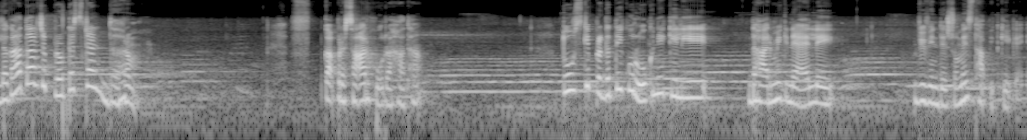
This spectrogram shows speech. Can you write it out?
लगातार जब प्रोटेस्टेंट धर्म का प्रसार हो रहा था तो उसकी प्रगति को रोकने के लिए धार्मिक न्यायालय विभिन्न देशों में स्थापित किए गए।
